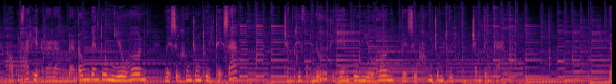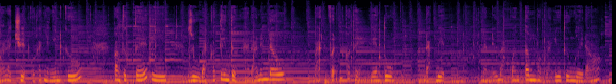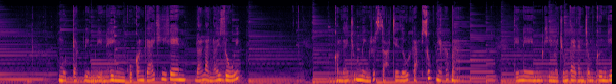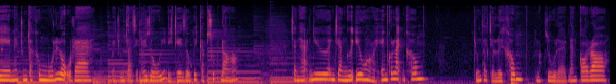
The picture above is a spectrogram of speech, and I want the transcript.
Họ cũng phát hiện ra rằng đàn ông ghen tuông nhiều hơn về sự không chung thủy thể xác. Trong khi phụ nữ thì ghen tuông nhiều hơn về sự không chung thủy trong tình cảm. Đó là chuyện của các nhà nghiên cứu. Còn thực tế thì dù bạn có tin tưởng ai đó đến đâu, bạn vẫn có thể ghen tuông. Đặc biệt là nếu bạn quan tâm hoặc là yêu thương người đó. Một đặc điểm điển hình của con gái khi ghen đó là nói dối con gái chúng mình rất giỏi che giấu cảm xúc nha các bạn. Thế nên khi mà chúng ta đang trong cơn ghen chúng ta không muốn lộ ra và chúng ta sẽ nói dối để che giấu cái cảm xúc đó. Chẳng hạn như anh chàng người yêu hỏi em có lạnh không? Chúng ta trả lời không, mặc dù là đang co ro.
